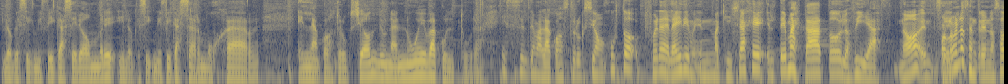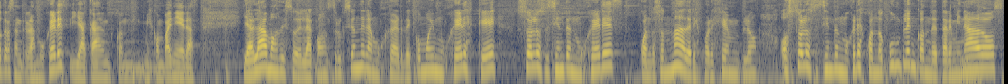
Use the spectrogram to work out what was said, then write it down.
lo que significa ser hombre y lo que significa ser mujer en la construcción de una nueva cultura. Ese es el tema, la construcción. Justo fuera del aire, en maquillaje, el tema está todos los días, ¿no? Por lo menos entre nosotras, entre las mujeres y acá con mis compañeras. Y hablábamos de eso, de la construcción de la mujer, de cómo hay mujeres que solo se sienten mujeres cuando son madres, por ejemplo, o solo se sienten mujeres cuando cumplen con determinados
